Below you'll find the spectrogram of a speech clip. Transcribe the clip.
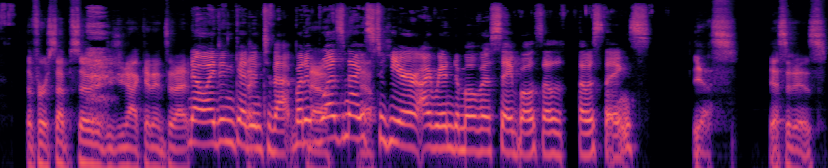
the first episode, or did you not get into that? No, I didn't get Uh, into that, but it was nice to hear Irene Demova say both of those things. Yes, yes, it is.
